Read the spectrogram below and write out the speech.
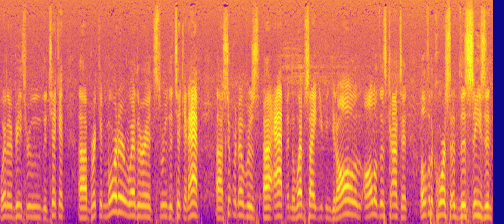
whether it be through the ticket uh, brick and mortar, whether it's through the ticket app, uh, Supernova's uh, app, and the website. You can get all of, all of this content over the course of this season.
